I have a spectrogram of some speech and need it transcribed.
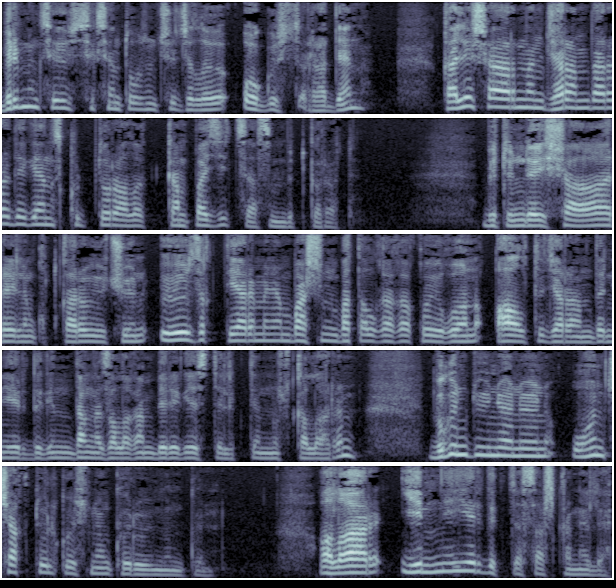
бир миң сегиз жүз сексен тогузунчу жылы огуст раден кале шаарынын жарандары деген скульптуралык композициясын бүткөрөт. Бүтүндөй шаар элин куткаруу үчүн өз ыктыяры менен башын баталгага койгон алты жарандын эрдигин даңазалаган береги эстеликтин нускаларын бүгүн дүйнөнүн он чакты өлкөсүнөн көрүү мүмкүн. Алар эмне эрдик жасашкан эле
